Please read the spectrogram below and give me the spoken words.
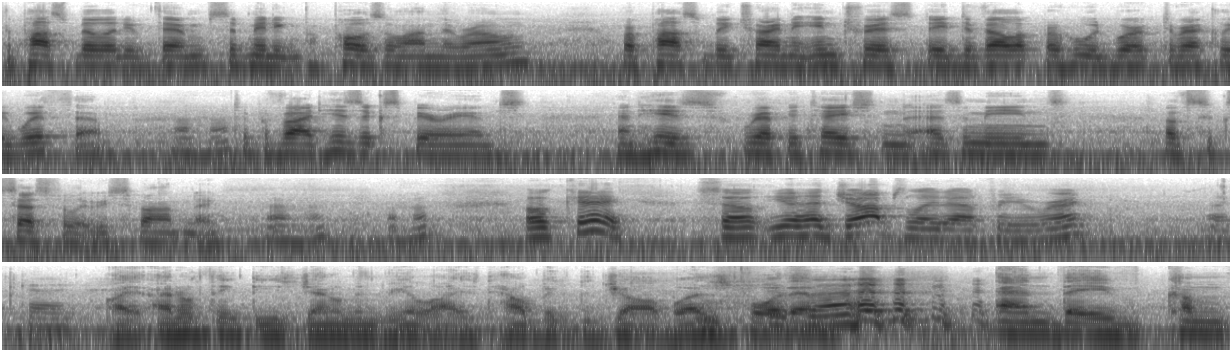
the possibility of them submitting a proposal on their own, or possibly trying to interest a developer who would work directly with them Uh-huh. to provide his experience and his reputation as a means of successfully responding. Uh-huh, uh-huh. Okay, so you had jobs laid out for you, right? Okay. I, I don't think these gentlemen realized how big the job was for them. and they've come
